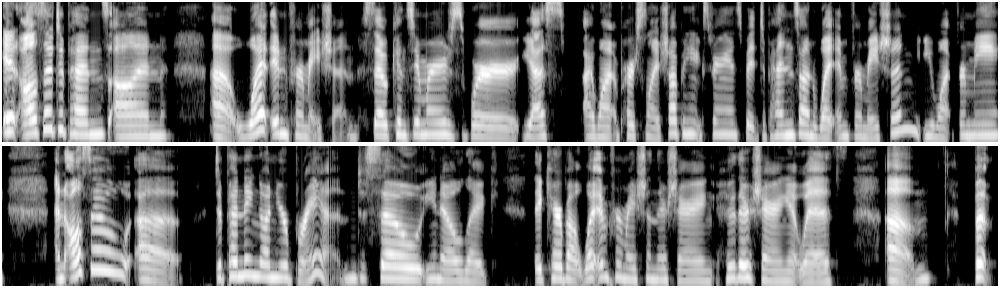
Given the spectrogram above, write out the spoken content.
it also depends on uh, what information so consumers were yes i want a personalized shopping experience but it depends on what information you want from me and also uh, depending on your brand. So, you know, like they care about what information they're sharing, who they're sharing it with. Um, but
